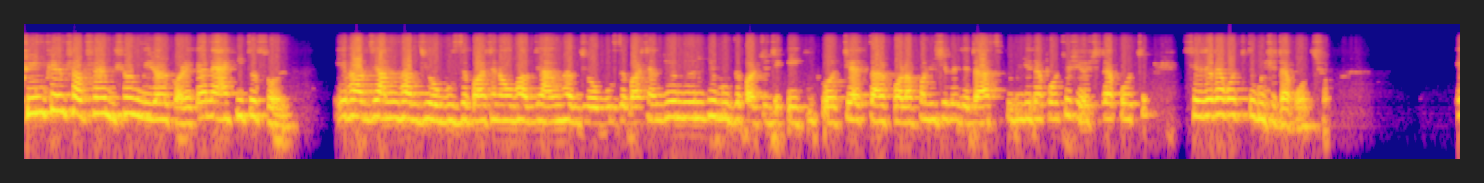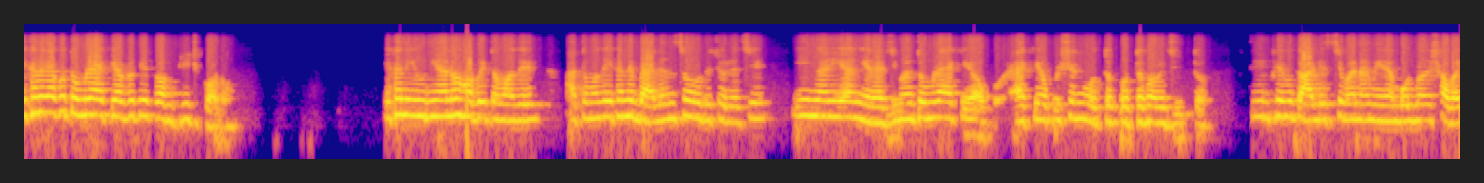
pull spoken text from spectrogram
টুইন ফ্লেম সবসময় ভীষণ মিরর করে, কারণ একই তো সোল এ ভাবছে, আমি ভাবছি, ও বুঝতে পারছে না, ও ভাবছে, আমি ভাবছি, ও বুঝতে পারছে না। দুজন দুজনকে বুঝতে পারছ যে কে কি করছে, আর তার ফলাফল হিসেবে যেটা আছে, তুমি যেটা করছ সে সেটা করছে, সে যেটা করছে, তুমি সেটা করছ। এখানে দেখো, তোমরা একে অপরকে কমপ্লিট করো। এখানে ইউনিয়নও হবে তোমাদের, আর তোমাদের এখানে ব্যালেন্সও হতে চলেছে। ইং আর ইয়াং এনার্জি মানে তোমরা একে একে অপরের সঙ্গে ওতপ্রোতভাবে যুক্ত। টুইন ফ্লেম কার্ড এসছে মানে আমি এরা বলব না সবাই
